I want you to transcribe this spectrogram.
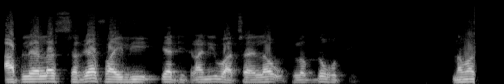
आपल्याला सगळ्या फायली त्या ठिकाणी वाचायला उपलब्ध होतील. नमस्कार.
